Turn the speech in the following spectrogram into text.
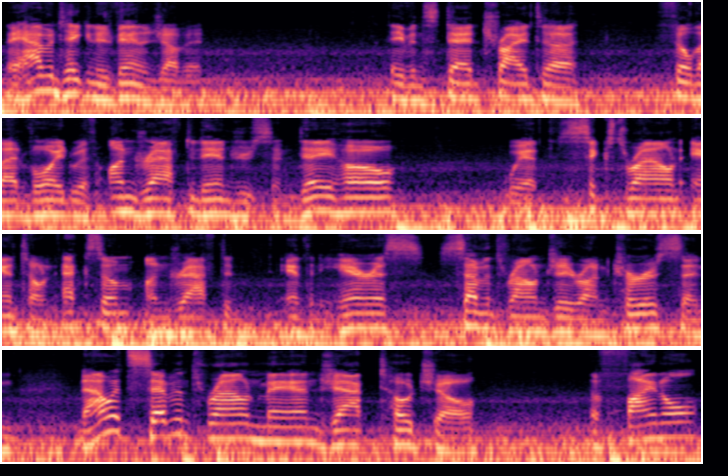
They haven't taken advantage of it. They've instead tried to fill that void with undrafted Andrew Sendejo, with sixth round Antone Exum, undrafted Anthony Harris, seventh round Jayron Kearse, and now it's seventh round man Jack Tocho, the final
